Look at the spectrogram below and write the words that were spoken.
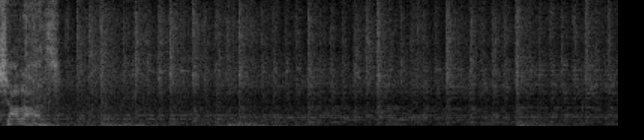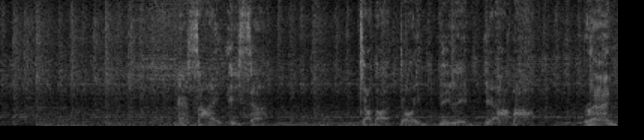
Sharaz! Esai Isa. Jabba Doin Nilin Yama. Ren!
